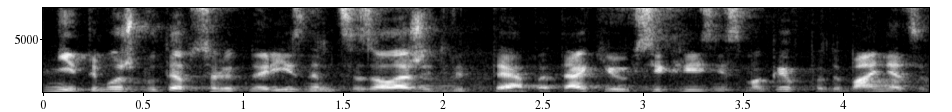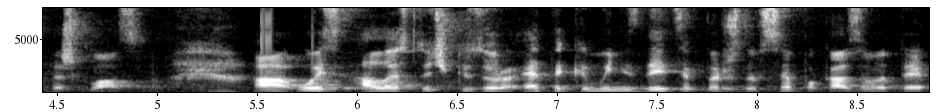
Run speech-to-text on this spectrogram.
Ні, ти можеш бути абсолютно різним. Це залежить від тебе. Так і у всіх різні смаки, вподобання це теж класно. А ось, але з точки зору етики, мені здається, перш за все показувати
